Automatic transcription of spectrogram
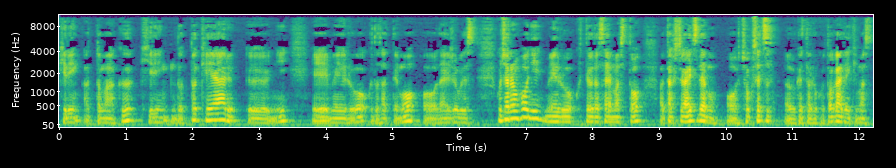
キリンアットマークキリン .kr に、えメールをくださっても大丈夫です。こちらの方にメールを送ってくださいますと、私がいつでも直接受け取ることができます。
